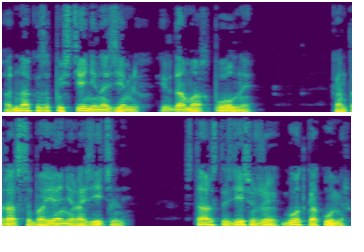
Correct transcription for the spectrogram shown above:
однако запустение на землях и в домах полное. Контраст с обаянием разительный. Староста здесь уже год как умер,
